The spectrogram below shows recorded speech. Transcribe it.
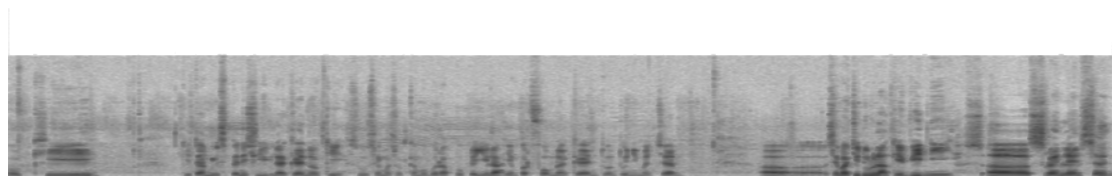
Okey kita ambil Spanish League lah kan. Okey so saya masukkan beberapa player lah yang perform lah kan. Contohnya macam Uh, saya baca dulu lah okay, Vini uh, Sren Lanson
